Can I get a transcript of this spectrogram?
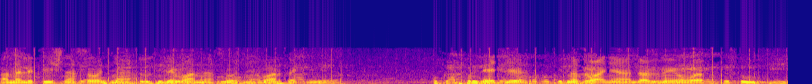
Аналитичная сотня, диванная сотня, Варта Киева. Указ президента Эти про мобілізацію названия должны у вас Конституції.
